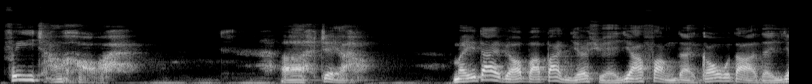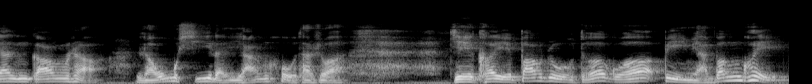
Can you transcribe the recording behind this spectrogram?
非常好啊！啊，这样，美代表把半截雪茄放在高大的烟缸上揉吸了，然后他说：“既可以帮助德国避免崩溃，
